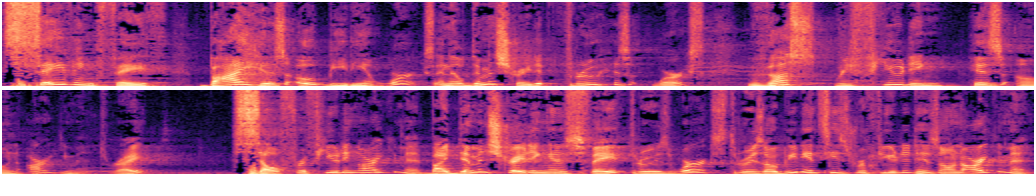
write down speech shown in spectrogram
saving faith by his obedient works. And he'll demonstrate it through his works, thus refuting his own argument, right? Self refuting argument. By demonstrating his faith through his works, through his obedience, he's refuted his own argument.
